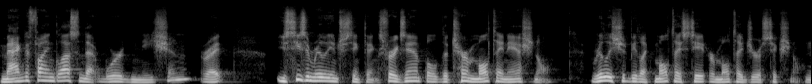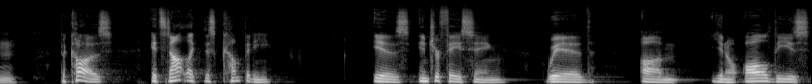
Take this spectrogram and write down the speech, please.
magnifying glass on that word nation, right? You see some really interesting things. For example, the term multinational really should be like multi state or multi jurisdictional because it's not like this company is interfacing with um, you know all these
